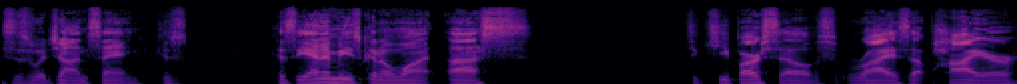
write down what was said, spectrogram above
This is what John's saying, because the enemy's going to want us to keep ourselves rise up higher,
